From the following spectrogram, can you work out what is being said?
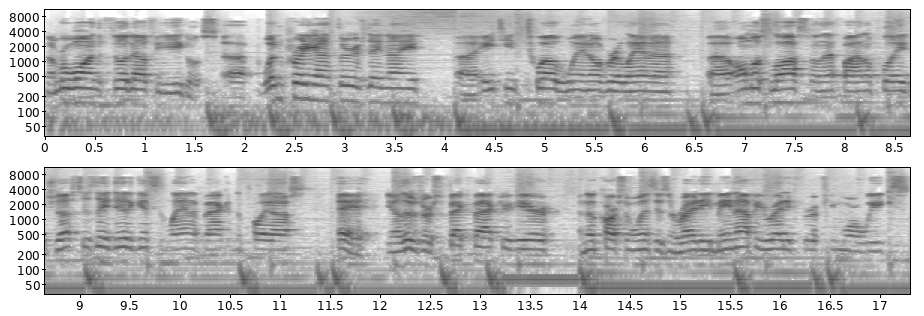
number one, the Philadelphia Eagles. Uh, wasn't pretty on Thursday night. Uh, 18 12 win over Atlanta. Uh, almost lost on that final play, just as they did against Atlanta back in the playoffs. Hey, you know, there's a respect factor here. I know Carson Wentz isn't ready, may not be ready for a few more weeks.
